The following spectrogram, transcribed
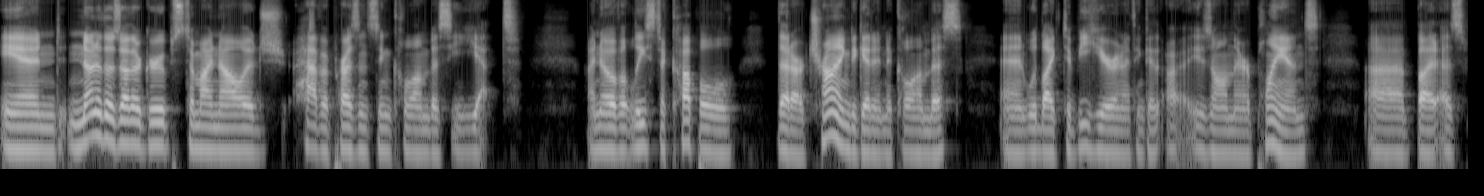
And none of those other groups, to my knowledge, have a presence in Columbus yet. I know of at least a couple that are trying to get into Columbus and would like to be here, and I think uh, is on their plans. Uh, but as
